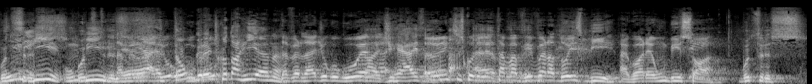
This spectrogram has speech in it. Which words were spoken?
Um bi, um bi. É, triste. é o tão Gugu- grande quanto a Rihanna. Na verdade, o Gugu Não, era. é de reais, né? Antes, quando É, ele tava mas- vivo, era 2 bi. Agora é um bi só. Butrus.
